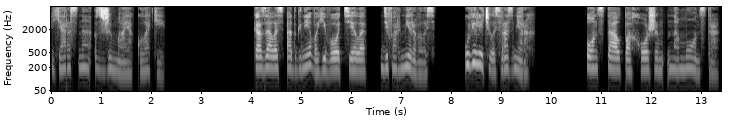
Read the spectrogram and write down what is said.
яростно сжимая кулаки. Казалось, от гнева его тело деформировалось, увеличилось в размерах. Он стал похожим на монстра.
